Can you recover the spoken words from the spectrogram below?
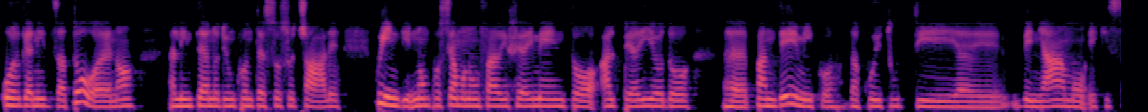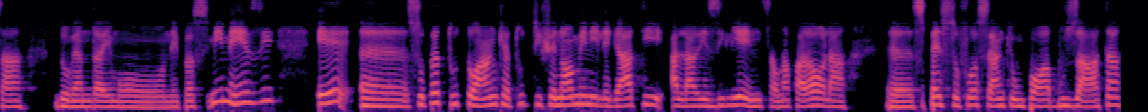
organizzatore, no? all'interno di un contesto sociale. Quindi non possiamo non fare riferimento al periodo eh, pandemico da cui tutti eh, veniamo e chissà dove andremo nei prossimi mesi e eh, soprattutto anche a tutti i fenomeni legati alla resilienza, una parola eh, spesso forse anche un po' abusata,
